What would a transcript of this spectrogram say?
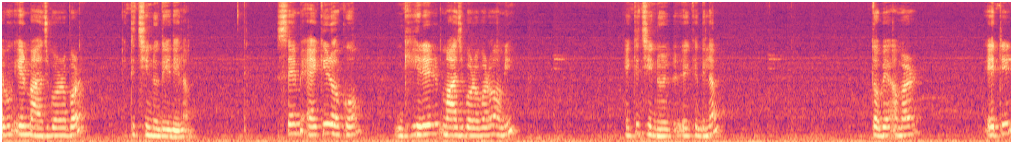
এবং এর মাঝ বরাবর একটি চিহ্ন দিয়ে দিলাম সেম একই রকম ঘেরের মাঝ বরাবরও আমি একটি চিহ্ন রেখে দিলাম। তবে আমার এটির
